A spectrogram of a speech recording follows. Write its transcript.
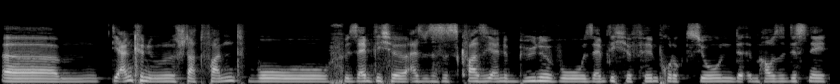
ähm, die Ankündigung stattfand, wo für sämtliche, also das ist quasi eine Bühne, wo sämtliche Filmproduktionen im Hause Disney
